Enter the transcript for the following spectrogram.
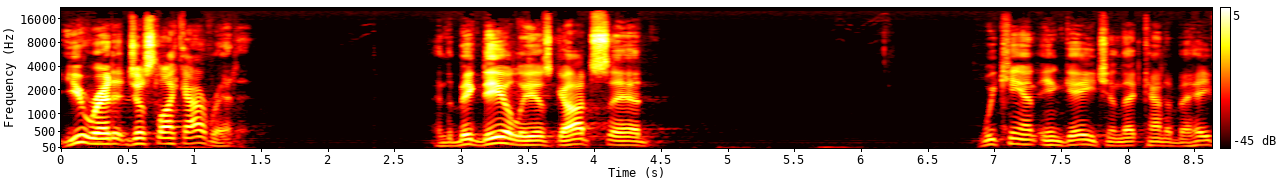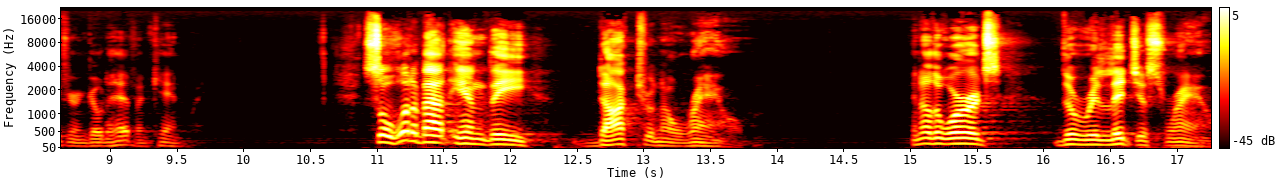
You read it just like I read it. And the big deal is, God said, we can't engage in that kind of behavior and go to heaven, can we? So, what about in the doctrinal realm? In other words, the religious realm.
